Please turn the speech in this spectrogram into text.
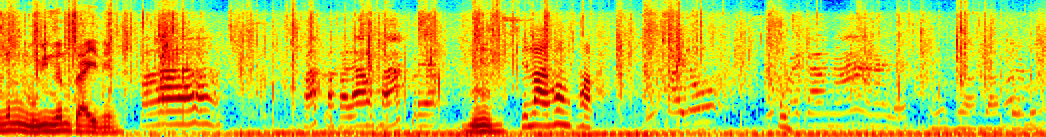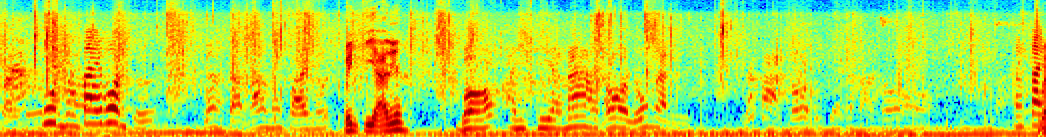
เงินหมูมีเงินใส่นี่ป้าพักละค่ะแล้วพักแล้วอืมเดี๋ยวลายห้องพักไปลูก ลูกไปกลางนานั่นเลยพูดทางใต้พูดย่างตามทางลงไปเลยไปเกียร์เนี่ยบออันเกียร์หน้าท่อลงอันหน้าปากท่อที่เกียร์หน้าปากท่อออกทางใต้ไป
